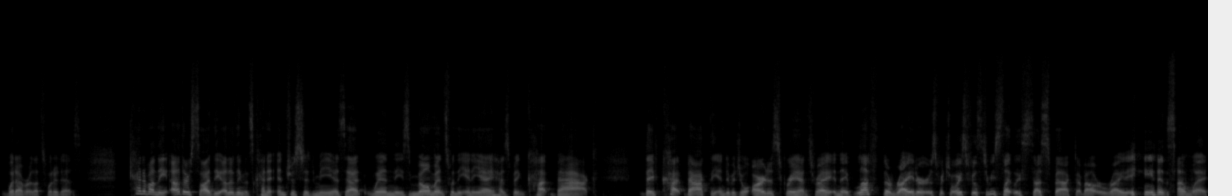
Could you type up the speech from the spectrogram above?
whatever that's what it is kind of on the other side, the other thing that's kind of interested me is that when these moments when the NEA has been cut back, they've cut back the individual artist grants, right? And they've left the writers, which always feels to me slightly suspect about writing in some way,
